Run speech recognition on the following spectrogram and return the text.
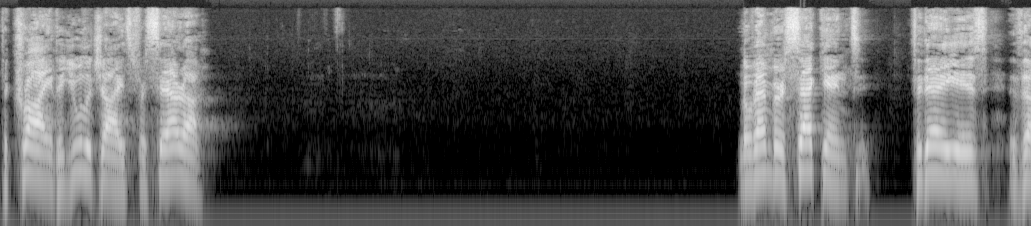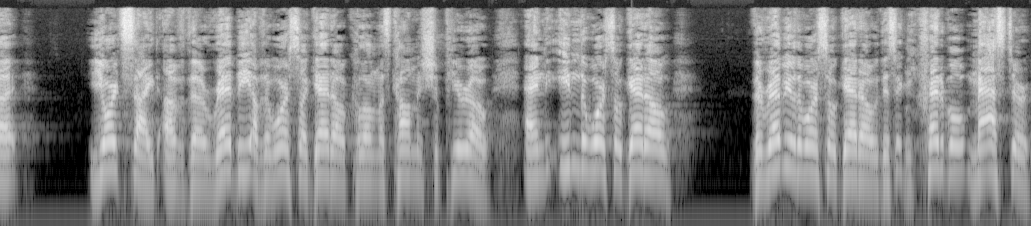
to cry and to eulogize for Sarah. November 2nd, today is the yahrzeit of the Rebbe of the Warsaw Ghetto, Kalonymus Kalman Shapiro. And in the Warsaw Ghetto, the Rebbe of the Warsaw Ghetto, this incredible master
